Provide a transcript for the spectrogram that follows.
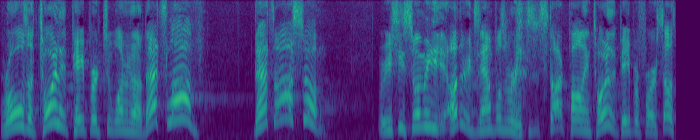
rolls of toilet paper to one another. That's love. That's awesome. Where you see so many other examples where stockpiling toilet paper for ourselves,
